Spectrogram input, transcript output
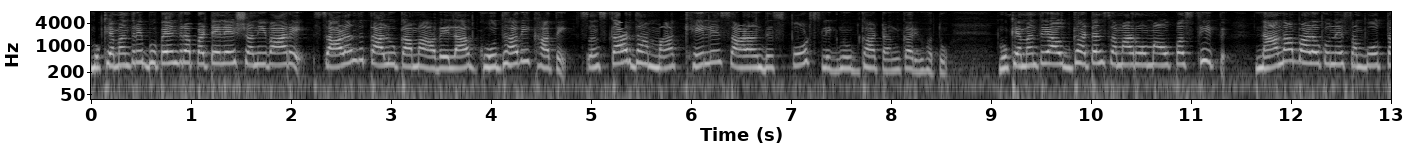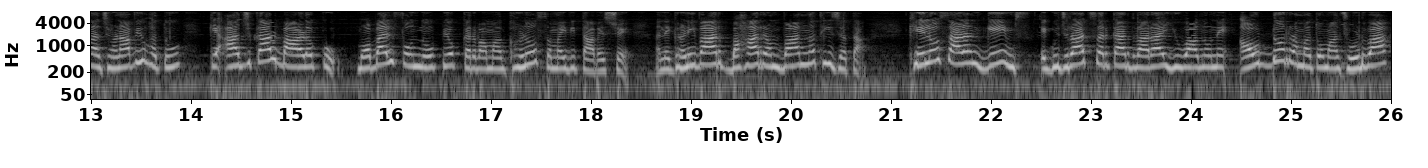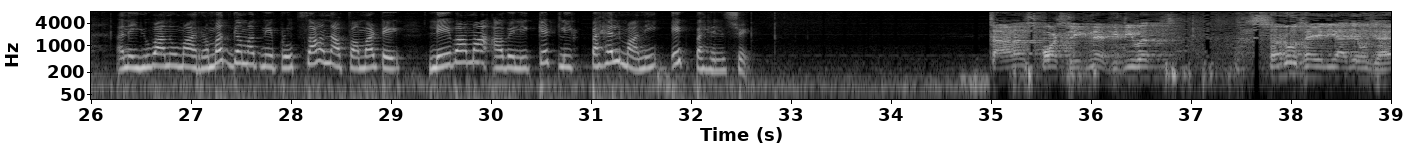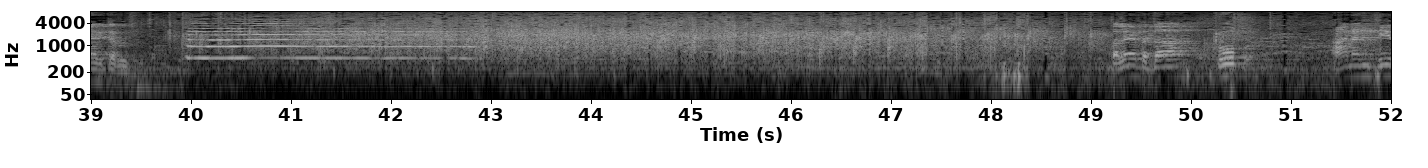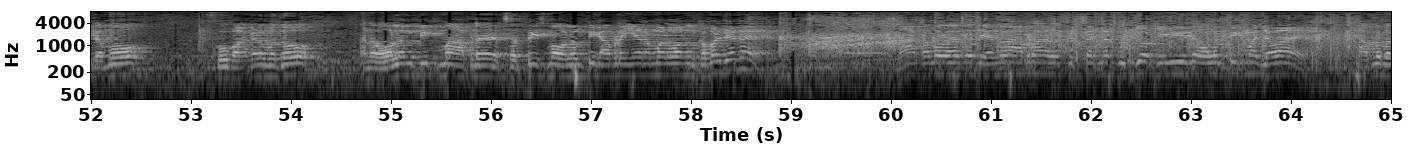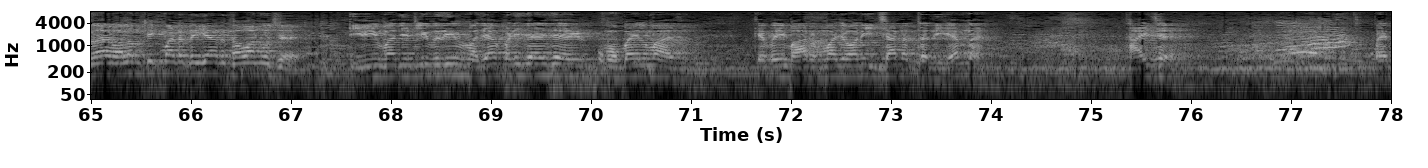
મુખ્યમંત્રી ભૂપેન્દ્ર પટેલે શનિવારે સાણંદ તાલુકામાં આવેલા ગોધાવી ખાતે સંસ્કારધામમાં ખેલે સાણંદ સ્પોર્ટ્સ લીગનું ઉદ્ઘાટન કર્યું હતું. મુખ્યમંત્રી આ ઉદ્ઘાટન સમારોહમાં ઉપસ્થિત નાના બાળકોને સંબોધતા જણાવ્યું હતું કે આજકાલ બાળકો મોબાઈલ ફોનનો ઉપયોગ કરવામાં ઘણો સમય વિતાવે છે અને ઘણીવાર બહાર રમવા નથી જતા. ખેલો સાણંદ ગેમ્સ એ ગુજરાત સરકાર દ્વારા યુવાનોને આઉટડોર રમતોમાં જોડવા અને યુવાનોમાં રમતગમતને પ્રોત્સાહન આપવા માટે લેવામાં આવેલી કેટલીક પહેલમાંની એક પહેલ છે. સાણંદ સ્પોર્ટ્સ લીગને વિધિવત શરૂ થયેલી આજે હું જાહેર કરું છું. ભલે બધા ખૂબ આનંદથી રમો, ખૂબ આગળ વધો અને ઓલિમ્પિકમાં આપણે છત્રીસમાં ઓલિમ્પિક આપણે અહીંયા રમાડવાનું, ખબર છે ને? ના ખબર હોય તો તેનો આપણા શિક્ષકને પૂછજો કેવી રીતે ઓલિમ્પિકમાં જવાય. આપણે બધા ઓલિમ્પિક માટે તૈયાર થવાનું છે. ટીવીમાં જેટલી બધી મજા પડી જાય છે મોબાઈલમાં જ. કે ભાઈ બહાર રમવા જવાની ઈચ્છા નથી થતી, એમ ને? થાય છે.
